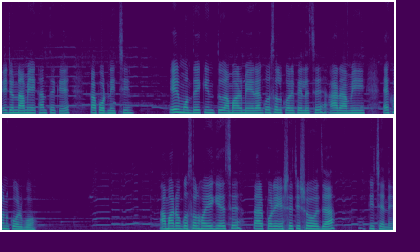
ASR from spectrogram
এই জন্য আমি এখান থেকে কাপড় নিচ্ছি। এর মধ্যে কিন্তু আমার মেয়েরা গোসল করে ফেলেছে, আর আমি এখন করব। আমারও গোসল হয়ে গিয়েছে। তারপরে এসেছি সোজা কিচেনে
